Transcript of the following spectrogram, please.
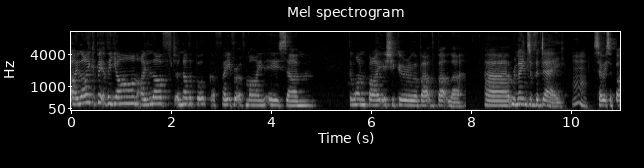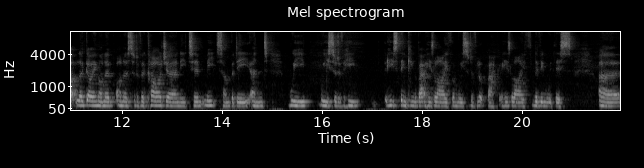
I like a bit of a yarn. I loved another book, a favourite of mine is um, the one by Ishiguro about the butler, uh, Remains of the Day. Mm. So it's a butler going on a on a sort of a car journey to meet somebody, and we we sort of he he's thinking about his life, and we sort of look back at his life living with this uh,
